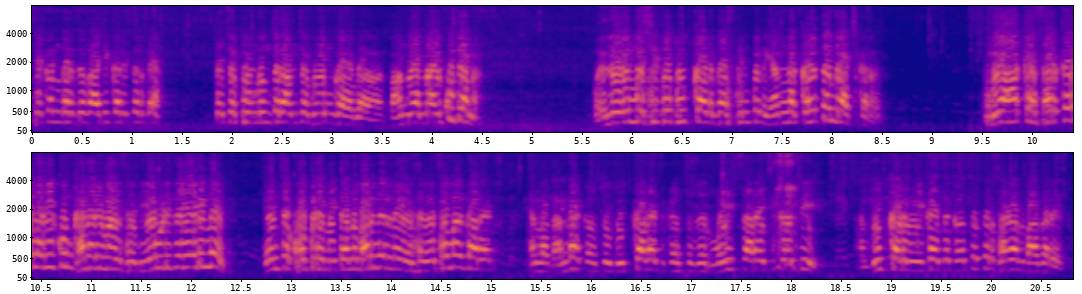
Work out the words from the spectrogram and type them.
सेकंड दर्जाचा अधिकारी तर द्या. त्याच्या तोंडून तर आमच्या दोन बांधवांना ऐकू द्या ना. पहिले हे म्हशीचं दूध काढत असतील पण यांना कळतं ना राजकारण. हे आख्या सरकारला विकून खाणारी माणसं आहेत. एवढी तर एवढी नाहीत. यांच्या खोपड्या मिठानं भरलेलं नाही. हे सगळे समजदार आहेत. यांना धंदा कळतो दूध काढायचं कळतं. जर म्हैस चारायची कळती आणि दूध काढून विकायचं कळतं तर सगळाच बाजार येतो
